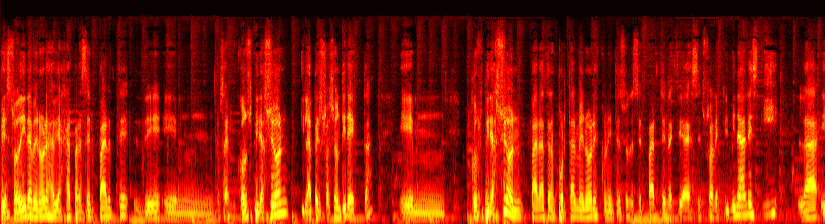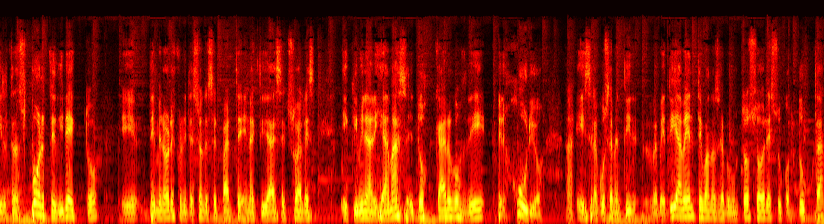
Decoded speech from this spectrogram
persuadir a menores a viajar para ser parte de, em, o sea, conspiración y la persuasión directa, em, conspiración para transportar menores con la intención de ser parte en actividades sexuales criminales y la, el transporte directo de menores con intención de ser parte en actividades sexuales criminales y además dos cargos de perjurio. Y se le acusa de mentir repetidamente cuando se le preguntó sobre su conducta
